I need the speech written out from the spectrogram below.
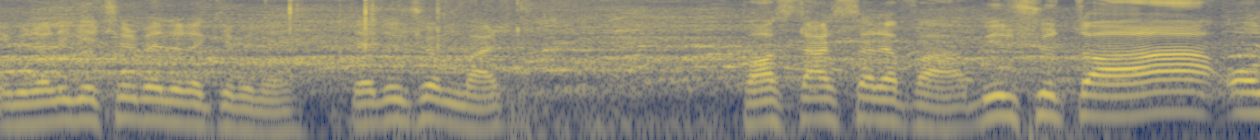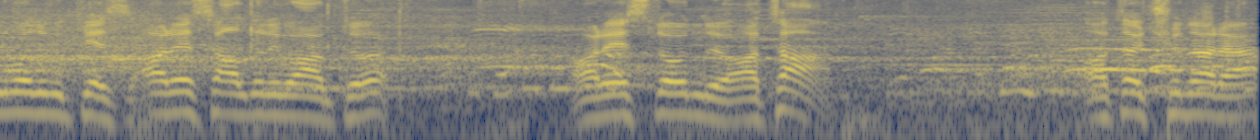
Emir Ali geçirmedi rakibini. Ted hücum var. Pas ters tarafa. Bir şut daha. Olmadı bu kez. Ares aldı reboundu. Ares döndü. Ata. Ata Çınar'a.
